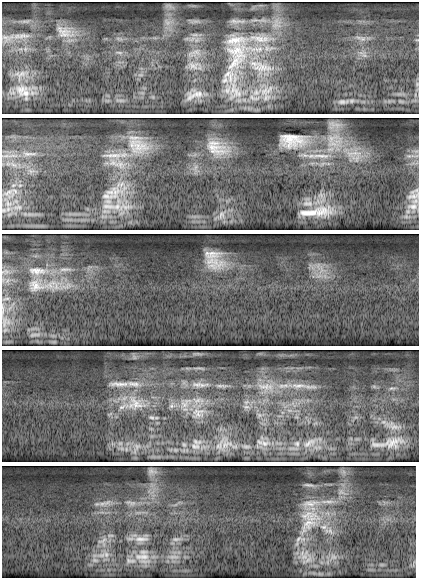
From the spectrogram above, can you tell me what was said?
প্লাস দ্বিতীয় ভেক্টরের মানের square minus 2 into 1 into 1 into cos 180 degree তাহলে এখান থেকে দেখো, এটা হয়ে গেল root under of 1 plus 1 minus 2 into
